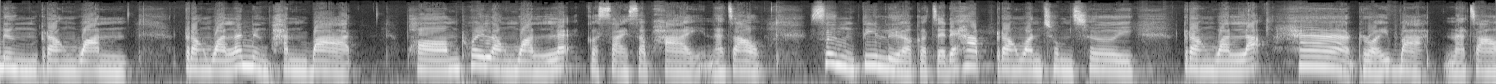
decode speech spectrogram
หนึ่งรางวัล รางวัลละ1,000บาท พร้อมถ้วยรางวัลและก็สายสะพายนะเจ้า ซึ่งที่เหลือก็จะได้รับรางวัลชมเชย รางวัลละ 500 บาทนะเจ้า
